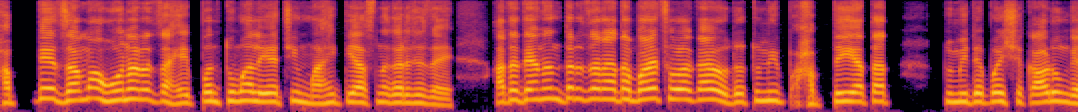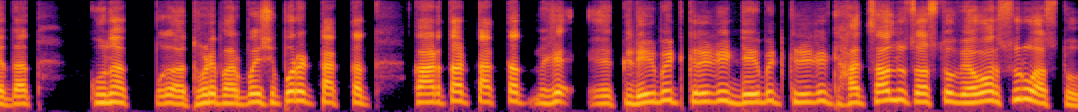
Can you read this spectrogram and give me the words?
हप्ते जमा होणारच आहे पण तुम्हाला याची माहिती असणं गरजेचं आहे. आता त्यानंतर जर आता बऱ्याच वेळा काय होतं तुम्ही हप्ते येतात तुम्ही ते पैसे काढून घेतात कुणा थोडेफार पैसे परत टाकतात काढतात टाकतात म्हणजे डेबिट क्रेडिट डेबिट क्रेडिट हा चालूच असतो व्यवहार सुरू असतो.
